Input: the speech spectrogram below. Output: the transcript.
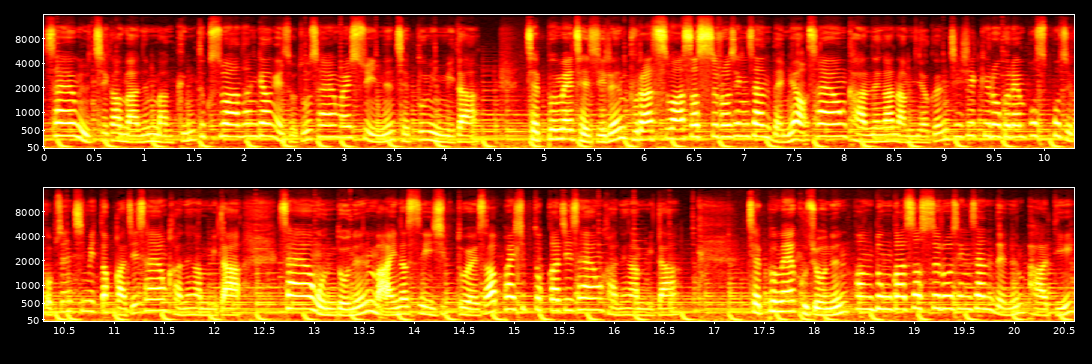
사용 유체가 많은 만큼 특수한 환경에서도 사용할 수 있는 제품입니다. 제품의 재질은 brass와 SUS로 생산되며 사용 가능한 압력은 70kg force per 제곱센티미터까지 사용 가능합니다. 사용 온도는 마이너스 20도에서 80도까지 사용 가능합니다. 제품의 구조는 황동과 SUS로 생산되는 바디,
